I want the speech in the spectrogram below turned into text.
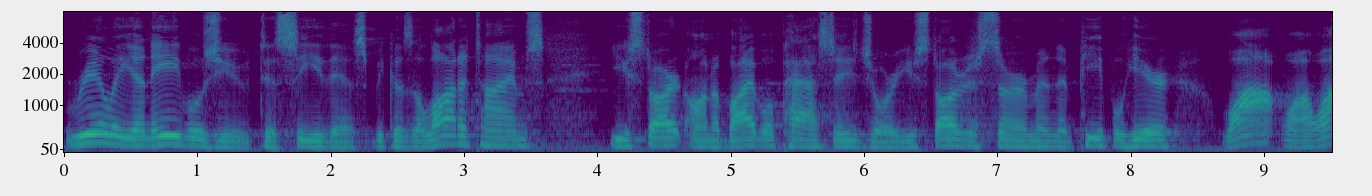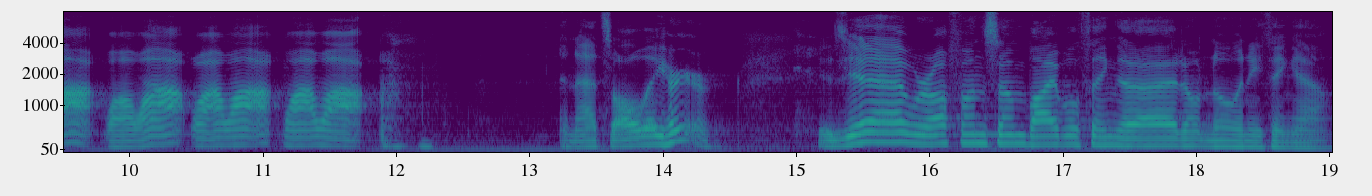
really enables you to see this. Because a lot of times you start on a Bible passage or you start a sermon and people hear, wah, wah, wah, wah, wah, wah, wah, wah, wah. And that's all they hear is, yeah, we're off on some Bible thing that I don't know anything out.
